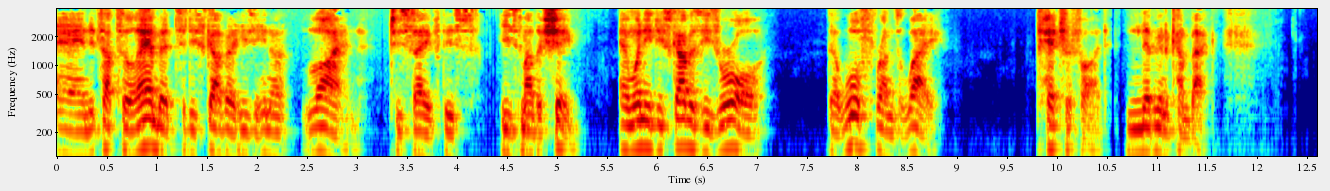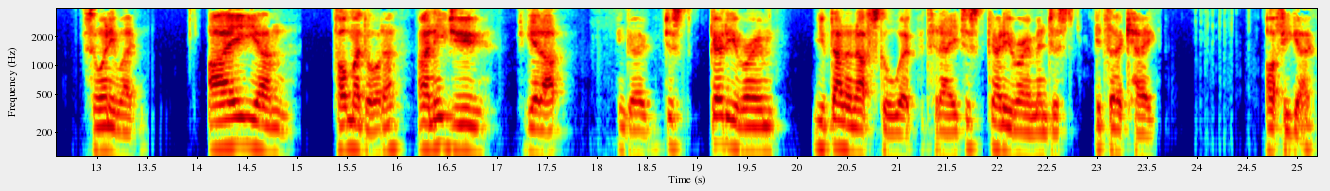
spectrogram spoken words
and it's up to Lambert to discover his inner lion to save this his mother sheep. And when he discovers his roar, that wolf runs away, petrified, never going to come back. So anyway, I um, told my daughter, I need you to get up and go, just go to your room. You've done enough schoolwork for today. Just go to your room and just, it's okay. Off you go.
